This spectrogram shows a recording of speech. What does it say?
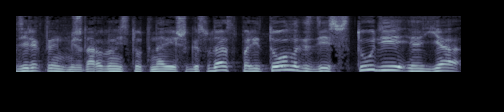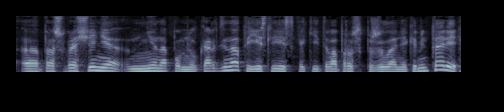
директор Международного института новейших государств, политолог. Здесь в студии. Я, э, прошу прощения, не напомнил координаты. Если есть какие-то вопросы, пожелания, комментарии,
